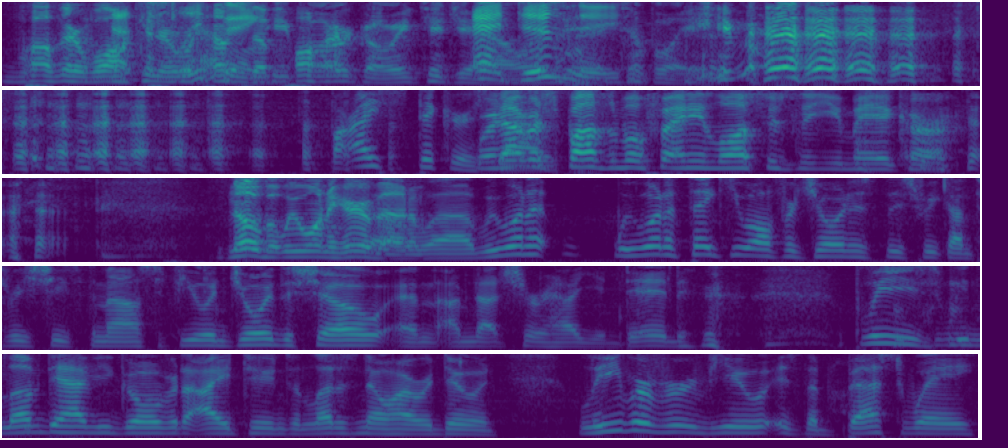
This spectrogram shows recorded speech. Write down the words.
while they're walking That's around sleeping. the People are going to jail. At Disney. To blame. Buy stickers. We're not responsible for any lawsuits that you may occur. No, but we want to hear about So, them. uh, we want to we want to thank you all for joining us this week on Three Sheets to the Mouse. If you enjoyed the show, and I'm not sure how you did, please, we'd love to have you go over to iTunes and let us know how we're doing. Leave a review is the best way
